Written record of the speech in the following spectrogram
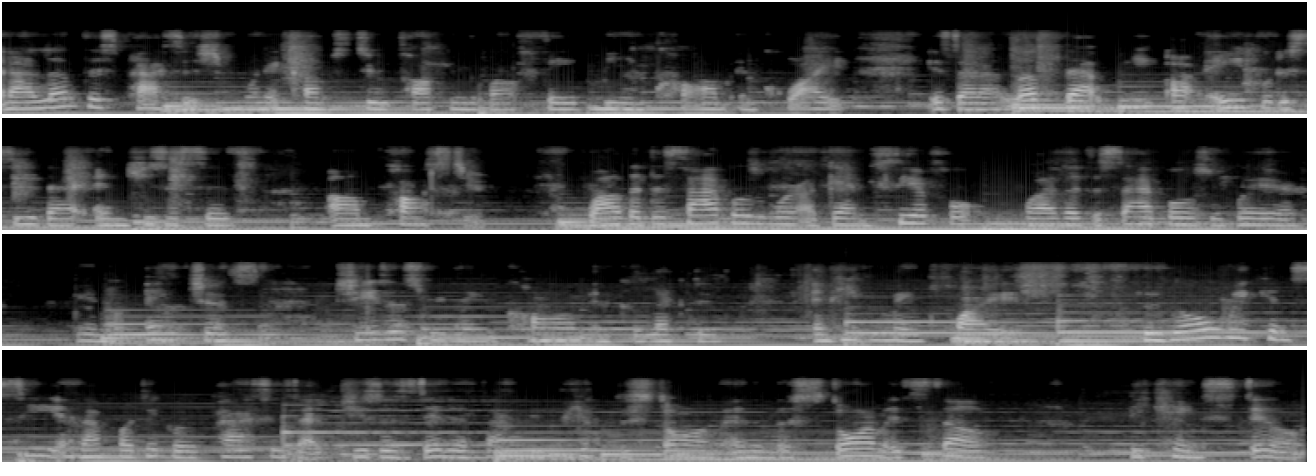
And I love this passage when it comes to talking about faith being calm and quiet, is that I love that we are able to see that in Jesus's um, posture. While the disciples were again fearful, while the disciples were you know, anxious, Jesus remained calm and collected, and he remained quiet. Though we can see in that particular passage that Jesus did, in fact, rebuke the storm, and the storm itself became still,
